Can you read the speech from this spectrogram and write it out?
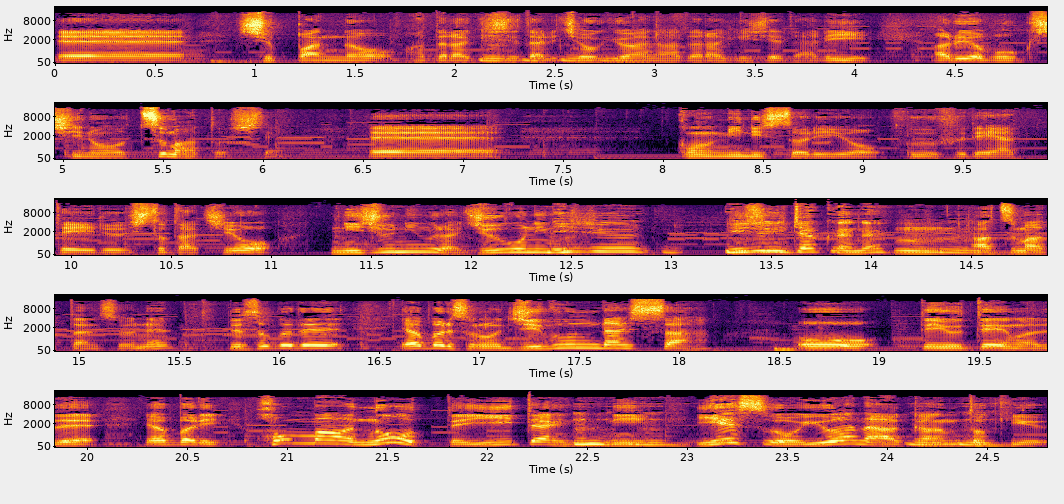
えー出版の働きしてたり調教派の働きしてたりあるいは牧師の妻として、えーこのミニストリーを夫婦でやっている人たちを20人ぐらい15人ぐらい。20, 20人弱やね、うん。集まったんですよね。でそこでやっぱりその自分らしさをっていうテーマでやっぱりほんまはノーって言いたいのに、イエスを言わなあかん時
